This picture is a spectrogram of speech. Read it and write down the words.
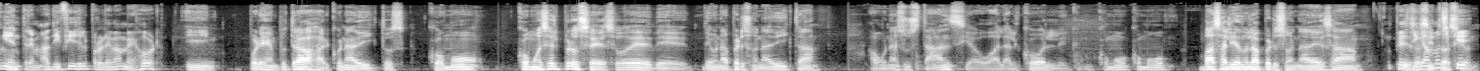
Y entre más difícil el problema, mejor. Y, por ejemplo, trabajar con adictos, ¿cómo, cómo es el proceso de, de, de una persona adicta a una sustancia o al alcohol? ¿Cómo, cómo va saliendo la persona de esa, pues digamos que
